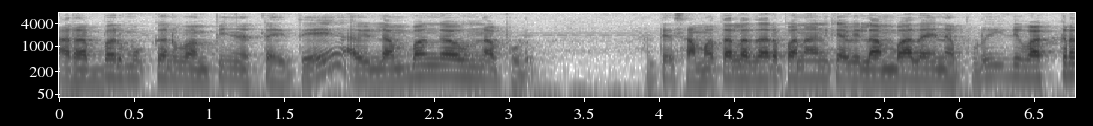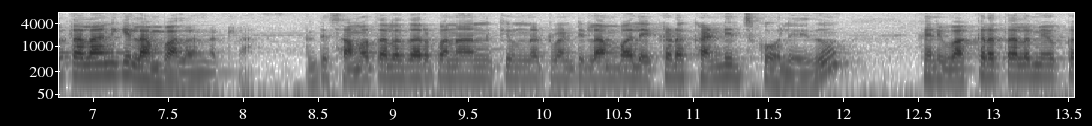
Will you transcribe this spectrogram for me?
ఆ రబ్బర్ ముక్కను పంపినట్లయితే అవి లంబంగా ఉన్నప్పుడు అంటే సమతల దర్పణానికి అవి లంబాలైనప్పుడు ఇది వక్రతలానికి లంబాలన్నట్ల. అంటే సమతల దర్పణానికి ఉన్నటువంటి లంబాలు ఎక్కడ ఖండించుకోలేదు కానీ వక్రతలం యొక్క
